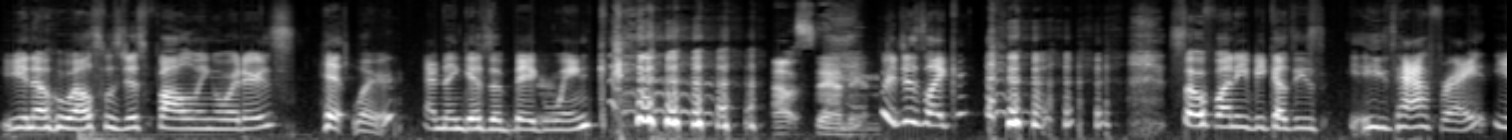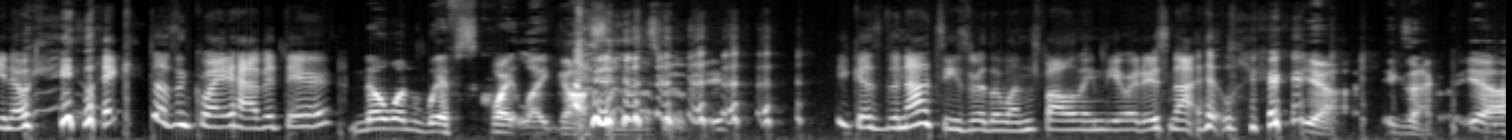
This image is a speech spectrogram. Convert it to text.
you know who else was just following orders? Hitler. And then gives a big wink. Outstanding. Which is like so funny because he's he's half right. You know, he like doesn't quite have it there. No one whiffs quite like Gosling in this movie. Because the Nazis were the ones following the orders, not Hitler. Yeah, exactly. Yeah,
